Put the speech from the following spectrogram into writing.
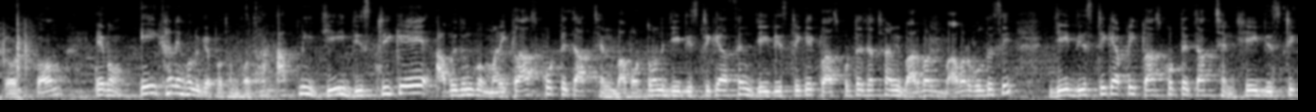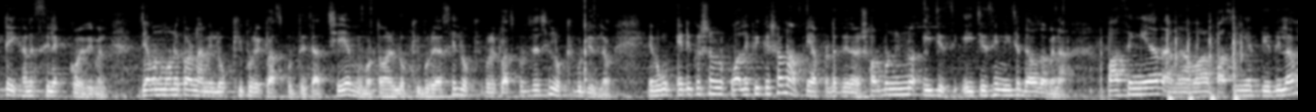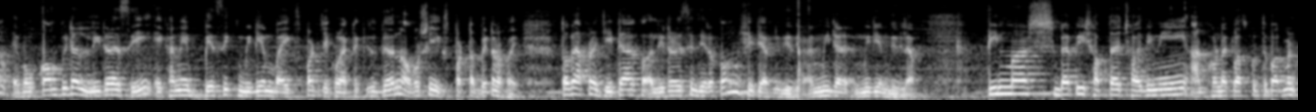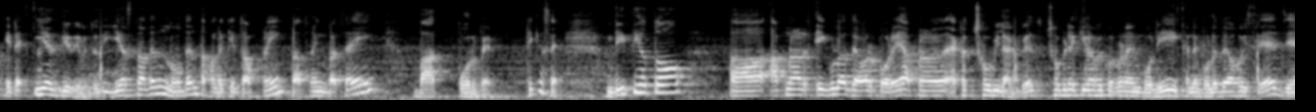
dot com এবং এইখানে হলো গিয়ে প্রথম কথা, আপনি যেই ডিস্ট্রিক্টে আবেদন মানে ক্লাস করতে চাচ্ছেন বা বর্তমানে যেই ডিস্ট্রিক্টে আছেন, যেই ডিস্ট্রিক্টে ক্লাস করতে চাচ্ছেন, আমি বারবার, আবার বলতেছি, যেই ডিস্ট্রিক্টে আপনি ক্লাস করতে চাচ্ছেন, সেই ডিস্ট্রিক্টটা এখানে সিলেক্ট করে দিবেন। যেমন মনে করেন আমি লক্ষ্মীপুরে ক্লাস করতে চাচ্ছি, আমি বর্তমানে লক্ষ্মীপুরে আছি, লক্ষ্মীপুরে ক্লাস করতে চাচ্ছি, লক্ষ্মীপুর দিয়ে দিলাম। এবং এডুকেশনাল কোয়ালিফিকেশন আপনি আপনারটা দিলেন সর্বনিম্ন এইচএসসি এইচএসসি নিচে দেওয়া যাবে না। পাসিং ইয়ার আমি আমার পাসিং ইয়ার দিয়ে দিলাম এবং কম্পিউটার লিটারেসি এখানে বেসিক মিডিয়াম বা এক্সপার্ট যে কোনো একটা কিছু দিয়ে দেন, অবশ্যই এক্সপার্টটা বেটার হয়। তবে আপনার যেটা লিটারেসি যেরকম, সেটা আপনি দিয়ে দিলাম মিডিয়াম দিয়ে দিলাম। তিন মাস ব্যাপী সপ্তাহে ছয় দিনই আট ঘণ্টা ক্লাস করতে পারবেন। এটা ইয়েস দিয়ে দেবেন। যদি ইয়েস না দেন নো দেন, তাহলে কিন্তু আপনি প্রাথমিক বাছাই বাদ পড়বেন। ঠিক আছে? দ্বিতীয়ত আপনার এগুলা দেওয়ার পরে আপনার একটা ছবি লাগবে। ছবিটা কীভাবে করবেন আমি বলি। এখানে বলে দেওয়া হয়েছে যে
